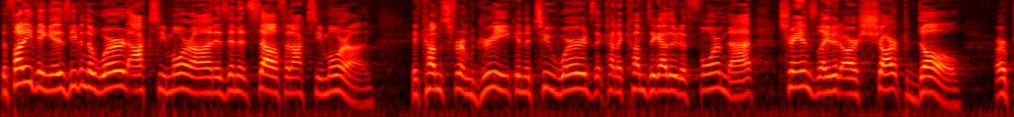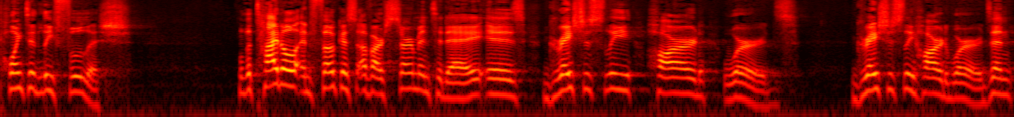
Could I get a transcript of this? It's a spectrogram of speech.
The funny thing is, even the word oxymoron is in itself an oxymoron. It comes from Greek, and the two words that kind of come together to form that, translated, are sharp, dull, or pointedly foolish. Well, the title and focus of our sermon today is Graciously Hard Words. Graciously Hard Words. And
